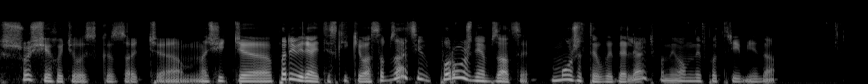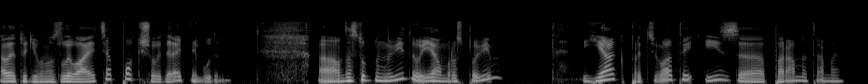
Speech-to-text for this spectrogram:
що ще хотілося сказати? Е, значить, е, Перевіряйте, скільки у вас абзаців. Порожні абзаци можете видаляти, вони вам не потрібні, да? але тоді воно зливається, поки що видаляти не будемо. А, В наступному відео я вам розповім, як працювати із е, параметрами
